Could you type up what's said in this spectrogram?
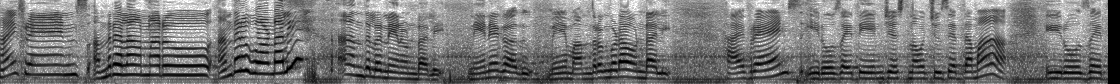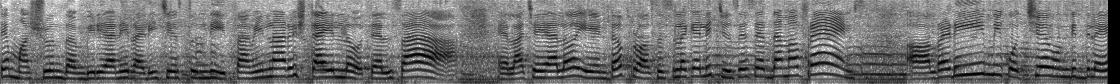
హాయ్ ఫ్రెండ్స్ అందరూ ఎలా ఉన్నారు? అందరూ బాగుండాలి? అందులో నేను ఉండాలి. నేనే కాదు మేమందరం కూడా ఉండాలి. హాయ్ ఫ్రెండ్స్ ఈరోజు అయితే ఏం చేస్తున్నామో చూసేద్దామా? ఈరోజు అయితే మష్రూమ్ దమ్ బిర్యానీ రెడీ చేస్తుంది తమిళనాడు స్టైల్లో తెలుసా? ఎలా చేయాలో ఏంటో ప్రాసెస్లోకి వెళ్ళి చూసేసేద్దామా ఫ్రెండ్స్? ఆల్రెడీ మీకు వచ్చే ఉండిద్దిలే.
